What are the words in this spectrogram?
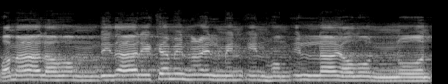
وما لهم بذلك من علم إن هم إلا يظنون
